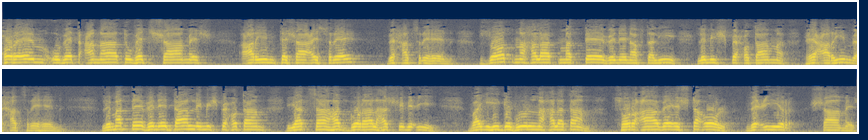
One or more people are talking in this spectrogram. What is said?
חורם ובית ענת ובית שמש, ערים תשע עשרה וחצריהן. זאת נחלת מטה בני נפתלי למשפחותם הערים וחצריהן. למטה בני דן למשפחותם יצא הגורל השביעי, ויהי גבול נחלתם צורעה ואשתאול ועיר שמש,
